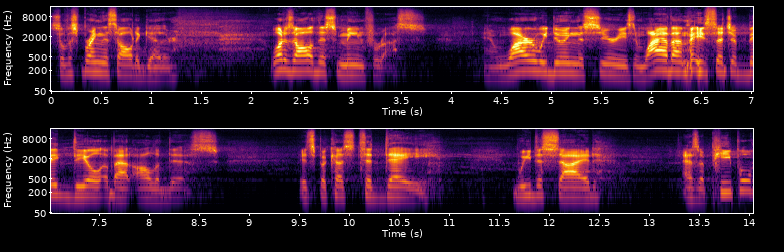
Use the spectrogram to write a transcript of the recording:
So let's bring this all together. What does all this mean for us? And why are we doing this series? And why have I made such a big deal about all of this? It's because today we decide as a people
